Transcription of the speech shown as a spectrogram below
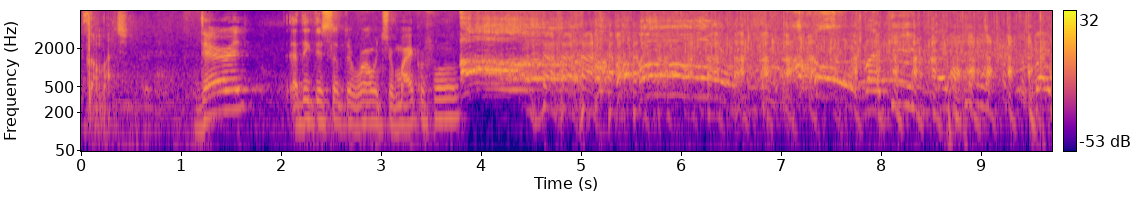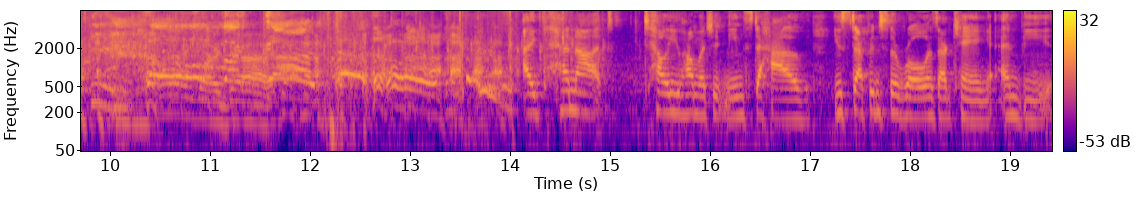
so much. Darren, I think there's something wrong with your microphone. Oh! Oh! My king, my king, my king. Oh my God. I cannot tell you how much it means to have you step into the role as our king and be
